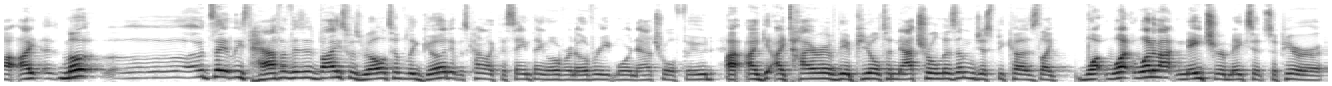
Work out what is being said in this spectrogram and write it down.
uh, I mo- I would say at least half of his advice was relatively good. It was kind of like the same thing over and over, eat more natural food. I, I, I, tire of the appeal to naturalism just because like what, what, what about nature makes it superior?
